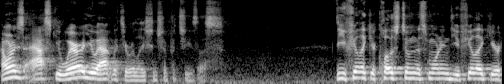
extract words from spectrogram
I want to just ask you, where are you at with your relationship with Jesus? Do you feel like you're close to Him this morning? Do you feel like you're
